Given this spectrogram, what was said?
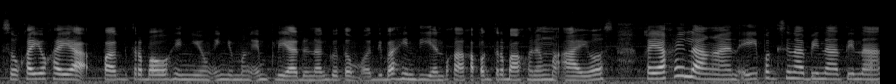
So kayo kaya pag trabahohin yung inyong mga empleyado na gutom, o di ba hindi yan makakapagtrabaho ng maayos. Kaya kailangan eh pag sinabi natin na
